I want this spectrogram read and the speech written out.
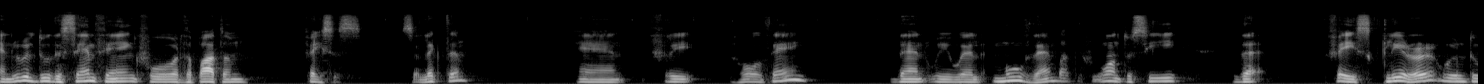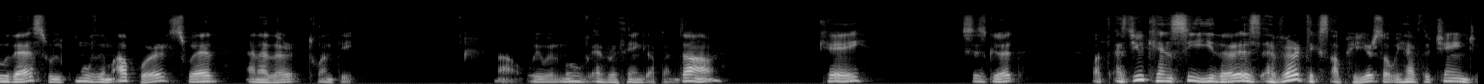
and we will do the same thing for the bottom faces. Select them and three the whole thing. Then we will move them. But if we want to see the face clearer we'll do this. We'll move them upwards with another 20 now we will move everything up and down. Okay. This is good but as you can see, there is a vertex up here, so we have to change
